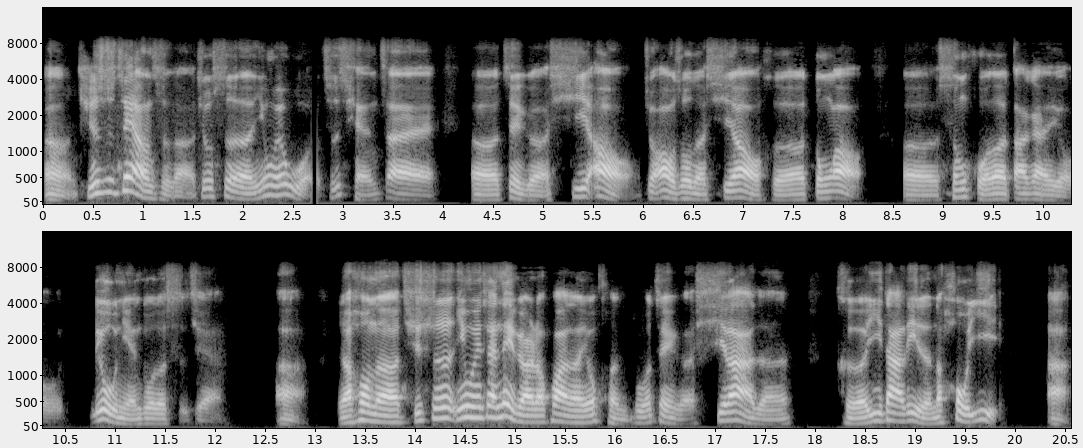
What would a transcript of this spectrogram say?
嗯，其实是这样子的，就是因为我之前在。呃，这个西澳就澳洲的西澳和东澳，呃，生活了大概有六年多的时间，啊，然后呢，其实因为在那边的话呢，有很多这个希腊人和意大利人的后裔，啊，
